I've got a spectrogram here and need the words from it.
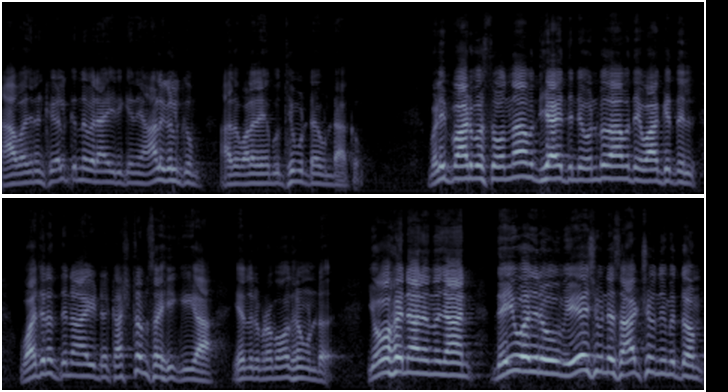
ആ വചനം കേൾക്കുന്നവരായിരിക്കുന്ന ആളുകൾക്കും അത് വളരെ ബുദ്ധിമുട്ട് ഉണ്ടാക്കും. വെളിപ്പാട് പുസ്തകം ഒന്നാം അധ്യായത്തിന്റെ ഒൻപതാമത്തെ വാക്യത്തിൽ വചനത്തിനായിട്ട് കഷ്ടം സഹിക്കുക എന്നൊരു പ്രബോധനമുണ്ട്. യോഹനാൻ എന്ന ഞാൻ ദൈവവചനവും യേശുവിന്റെ സാക്ഷ്യവും നിമിത്തം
